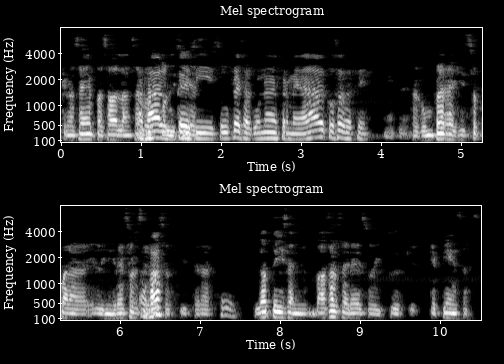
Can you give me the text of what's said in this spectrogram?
que no se hayan pasado de lanza Ajá, los que si sufres alguna enfermedad, cosas así. Algún preregistro para el ingreso al Ajá. cerezo, literal. Y luego te dicen, vas al cerezo, y tú, ¿qué, qué piensas?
